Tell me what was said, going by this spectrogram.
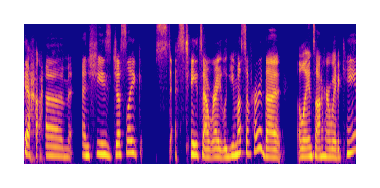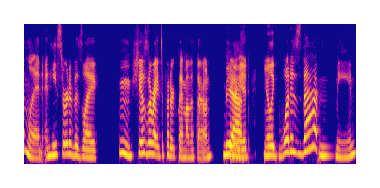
yeah, Um, and she's just like st- states outright, like, you must have heard that Elayne's on her way to Caemlyn. And he sort of is like, hmm, she has the right to put her claim on the throne. yeah, Period. And you're like, what does that mean?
